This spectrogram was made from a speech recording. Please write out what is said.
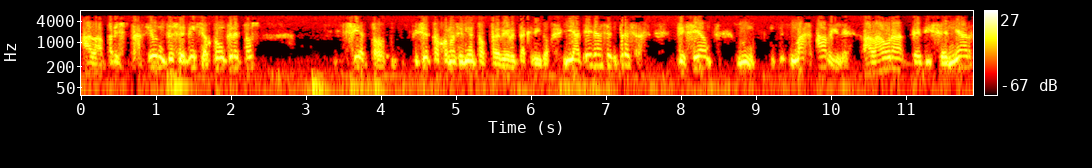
a la prestación de servicios concretos ciertos ciertos conocimientos previamente adquiridos. Y aquellas empresas que sean mm, más hábiles a la hora de diseñar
